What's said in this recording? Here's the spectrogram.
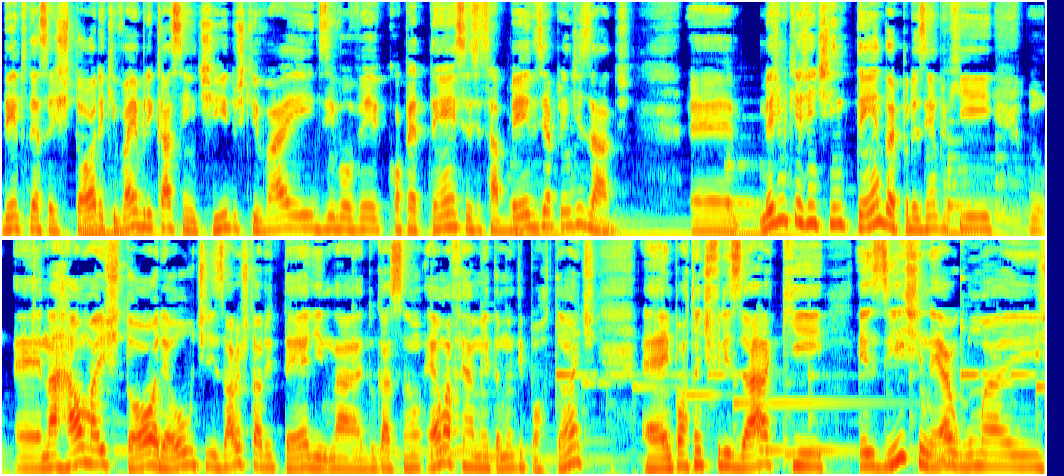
dentro dessa história, que vai imbricar sentidos, que vai desenvolver competências e saberes e aprendizados. É, mesmo que a gente entenda, por exemplo, que é, narrar uma história ou utilizar o storytelling na educação é uma ferramenta muito importante, é importante frisar que existe né, algumas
